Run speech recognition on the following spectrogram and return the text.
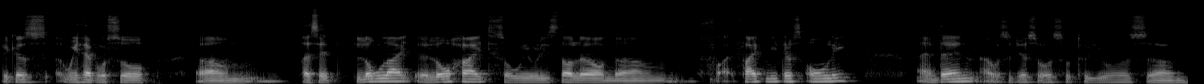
because we have also um, I said low light, uh, low height, so we will install on the um, five meters only, and then I would suggest also to use um,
